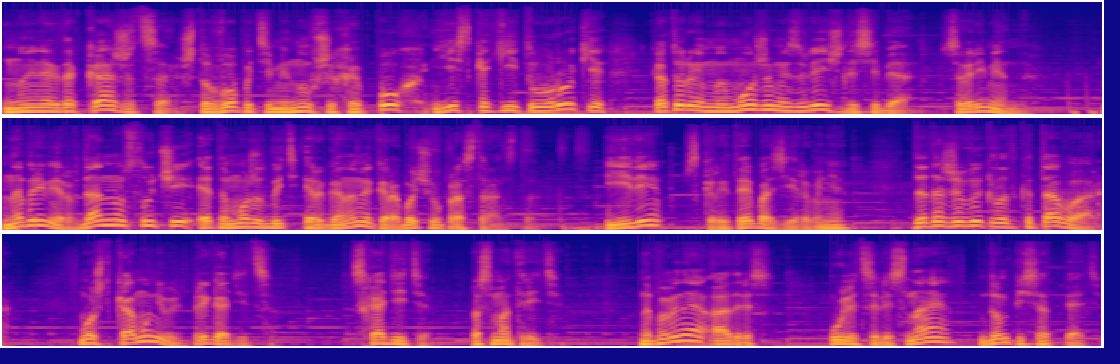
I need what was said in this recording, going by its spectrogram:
но иногда кажется, что в опыте минувших эпох есть какие-то уроки, которые мы можем извлечь для себя, современных. Например, в данном случае это может быть эргономика рабочего пространства. Или скрытое базирование. Да даже выкладка товара. Может, кому-нибудь пригодится. Сходите, посмотрите. Напоминаю адрес. Улица Лесная, дом 55.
